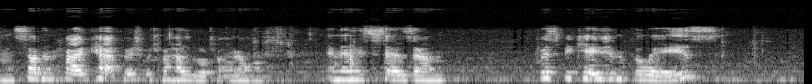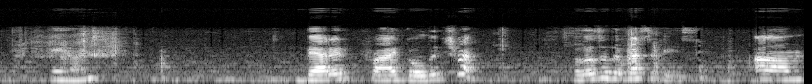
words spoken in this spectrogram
um, southern fried catfish, which my husband will try. I don't. And then he says um, crispy Cajun fillets and battered fried golden shrimp. So those are the recipes. Um,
